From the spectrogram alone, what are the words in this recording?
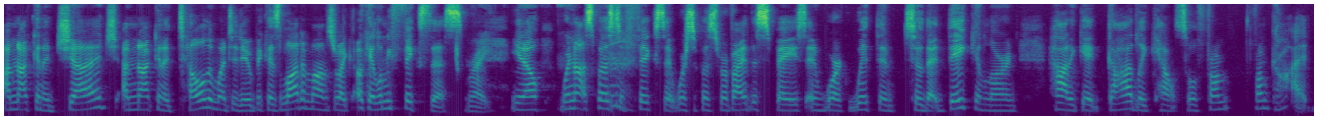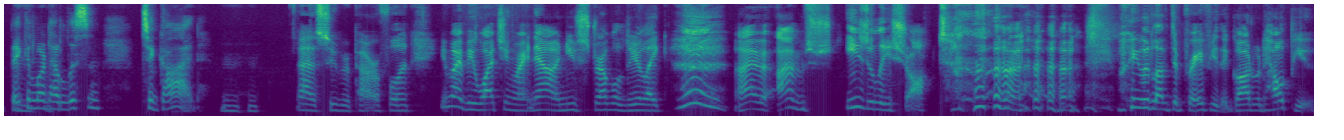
I'm not going to judge. I'm not going to tell them what to do because a lot of moms are like, okay, let me fix this. Right. You know, we're not supposed to fix it. We're supposed to provide the space and work with them so that they can learn how to get godly counsel from from God. They can learn how to listen to God. Mm-hmm. That is super powerful. And you might be watching right now and you've struggled. You're like, I, I'm sh- easily shocked. we would love to pray for you that God would help you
